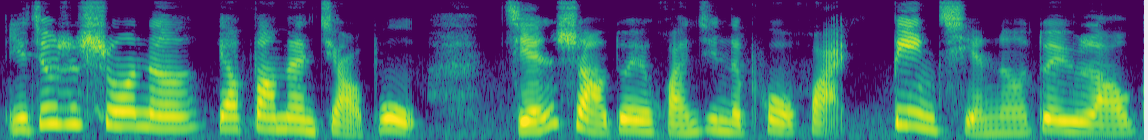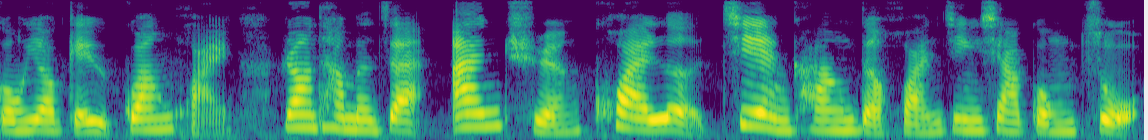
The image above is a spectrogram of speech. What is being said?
也就是说呢，要放慢脚步，减少对环境的破坏。并且呢，对于劳工要给予关怀，让他们在安全、快乐、健康的环境下工作。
